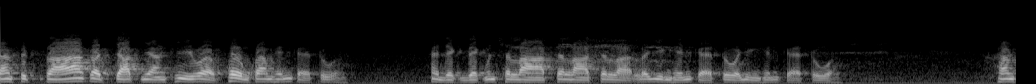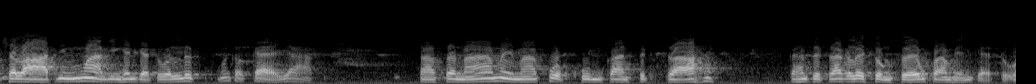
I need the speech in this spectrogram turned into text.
การศึกษาก็จัดอย่างที่ว่าเพิ่มความเห็นแก่ตัว ให้เด็กๆมันฉลาดฉลาดฉลาด แล้วยิ่งเห็นแก่ตัว ยิ่งเห็นแก่ตัวความฉลาดยิ่งมากยิ่งเห็นแก่ตัวลึก มันก็แก้ยาก ศาสนาไม่มาควบคุมการศึกษา การศึกษาก็เลยส่งเสริมความเห็นแก่ตัว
